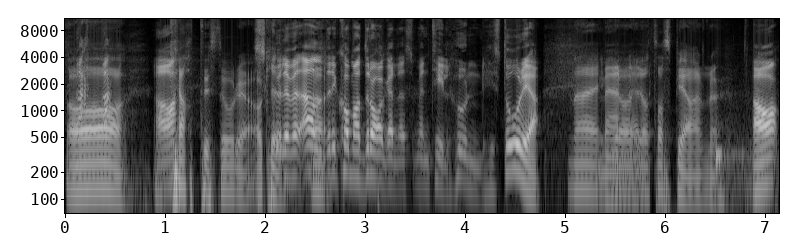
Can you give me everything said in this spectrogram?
Åh, Ja. katthistoria. Okej. Skulle väl aldrig komma dragandes med en till hundhistoria. Nej, Men- jag, jag tar spjärn nu. Ja,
